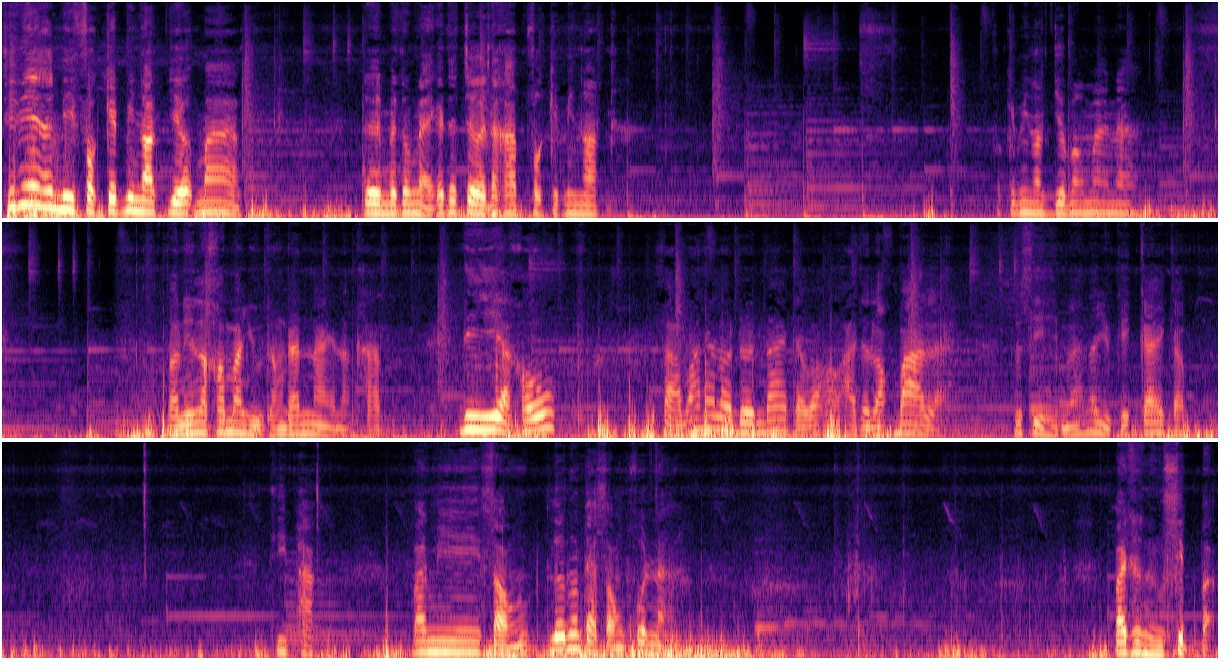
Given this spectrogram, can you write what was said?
ที่นี่จะมี forget me not เยอะมาก เดินไปตรงไหนก็จะเจอนะครับ forget me not forget me not เยอะมากๆนะ ตอนนี้เราเข้ามาอยู่ทางด้านในนะครับ ดีอะเขาสามารถให้เราเดินได้แต่ว่าเขาอาจจะล็อกบ้านแหละดูสิเห็นไหมเราอยู่ใกล้ ๆกับที่พัก มันมีสองเริ่มตั้งแต่สองคนอะ ไปจนถึงสิบอะ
